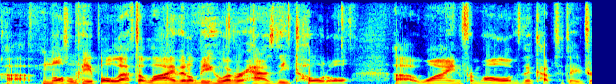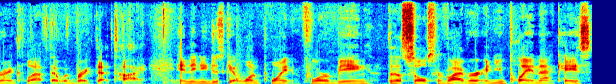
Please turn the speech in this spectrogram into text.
uh, multiple people left alive, it'll be whoever has the total uh, wine from all of the cups that they drank left that would break that tie. And then you just get one point for being the sole survivor, and you play in that case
